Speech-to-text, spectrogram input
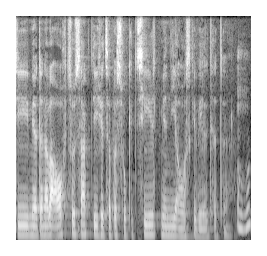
die mir dann aber auch zusagt, die ich jetzt aber so gezielt mir nie ausgewählt hätte. Mhm.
